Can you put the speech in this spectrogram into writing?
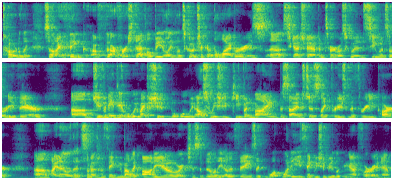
Totally. So I think our first step will be like, let's go check out the libraries, uh, Sketchfab and TurboSquid, see what's already there. Um, do you have any idea what we might should, what else we should keep in mind besides just like producing the 3D part? Um, I know that sometimes we're thinking about like audio or accessibility, other things. Like, what what do you think we should be looking out for right now?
